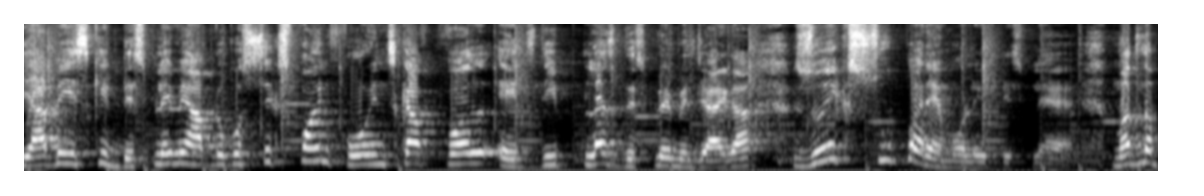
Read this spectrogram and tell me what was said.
यहाँ पे इसकी डिस्प्ले में आप लोग को 6.4 इंच का फुल एच प्लस डिस्प्ले मिल जाएगा, जो एक सुपर एमोलेड डिस्प्ले है। मतलब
